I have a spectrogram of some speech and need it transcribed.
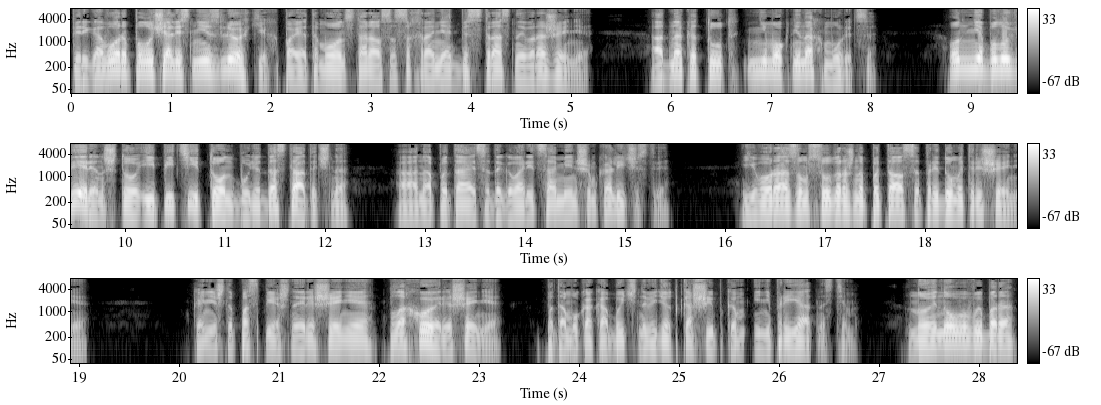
Переговоры получались не из легких, поэтому он старался сохранять бесстрастное выражение. Однако тут не мог не нахмуриться. Он не был уверен, что и пяти тонн будет достаточно, а она пытается договориться о меньшем количестве. Его разум судорожно пытался придумать решение. Конечно, поспешное решение — плохое решение, потому как обычно ведет к ошибкам и неприятностям. Но иного выбора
